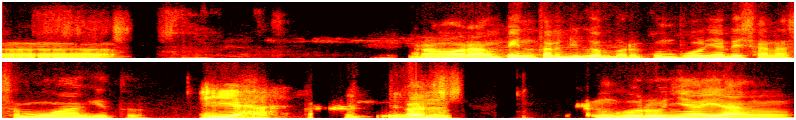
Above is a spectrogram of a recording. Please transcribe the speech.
eh, orang-orang pinter juga berkumpulnya di sana semua gitu. Iya. Bukan bukan gurunya yang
